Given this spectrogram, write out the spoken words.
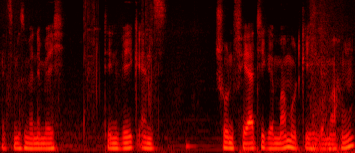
Jetzt müssen wir nämlich den Weg ins schon fertige Mammutgehege machen.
